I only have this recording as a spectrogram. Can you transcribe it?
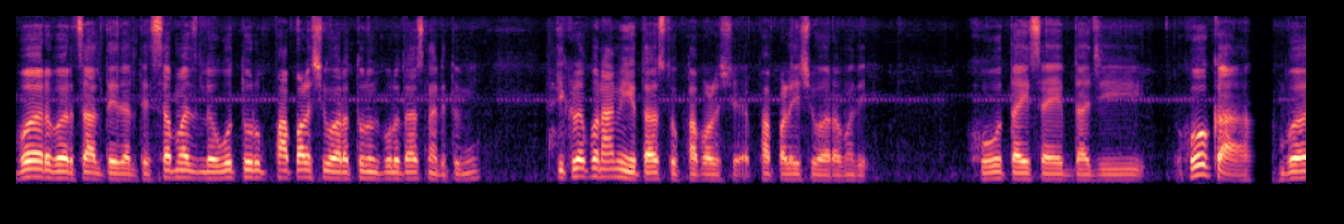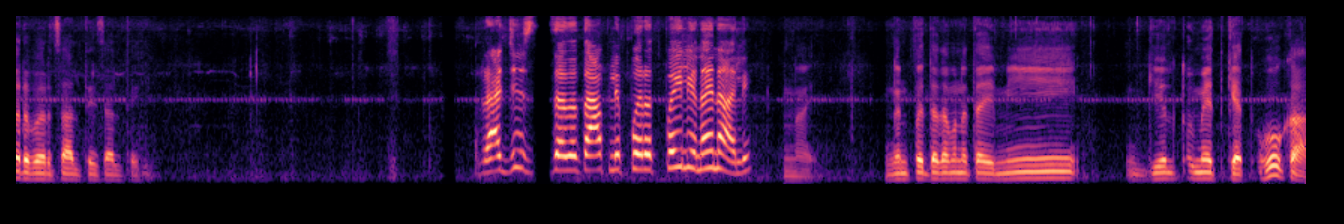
बरं बरं चालतंय चालतंय. समजलं ओतूर फापाळ शिवारातूनच बोलत असणार आहे तुम्ही. तिकडं पण आम्ही येत असतो फापाळ शि फापाळे शिवारामध्ये. हो ताईसाहेब दाजी. हो का? बरं बरं चालतंय चालतंय. राजेश दादा तर आपले परत पहिले नाही ना आले? नाही. गणपती दादा म्हणत आहे मी गेलतो मेतक्यात. हो का?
